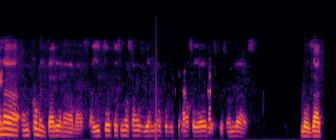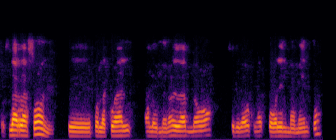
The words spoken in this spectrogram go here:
una, un comentario nada más. Ahí creo que sí nos estamos viendo un poquito más allá de los que son las, los datos. La razón eh, por la cual a los menores de edad no se les va a vacunar por el momento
